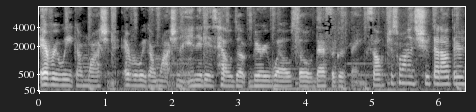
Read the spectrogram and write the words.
every week I'm washing it. Every week I'm washing it and it is held up very well. So that's a good thing. So just want to shoot that out there.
